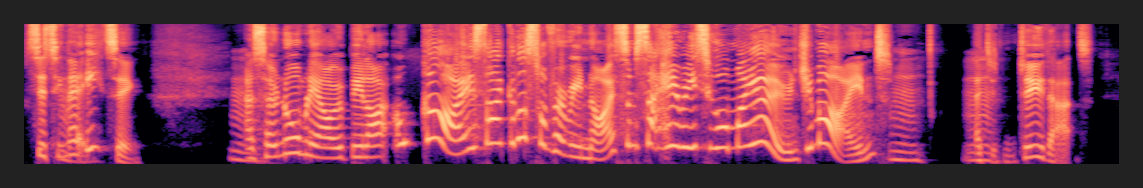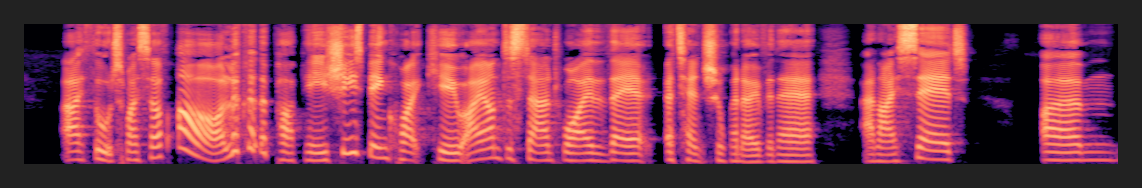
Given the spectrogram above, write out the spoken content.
sitting there eating. Hmm. And so normally I would be like, oh, guys, like, that's not very nice. I'm sat here eating on my own. Do you mind? Mm. I didn't do that. I thought to myself, oh, look at the puppy. She's being quite cute. I understand why their attention went over there. And I said, um,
